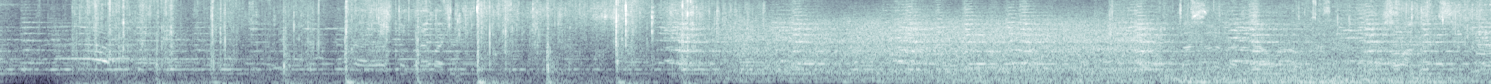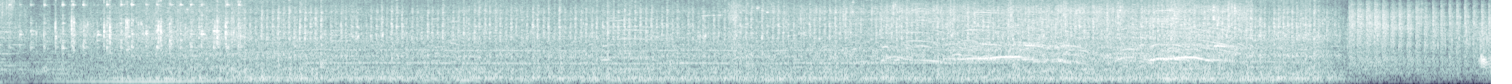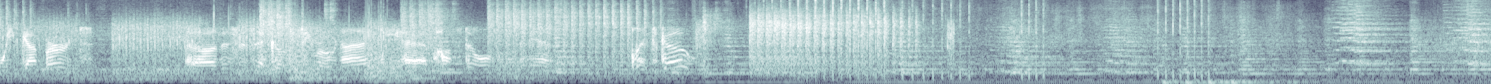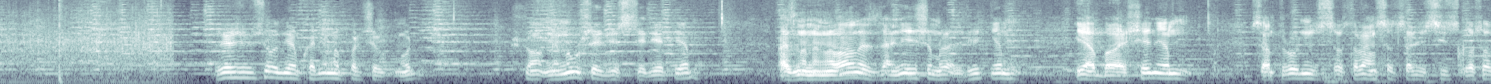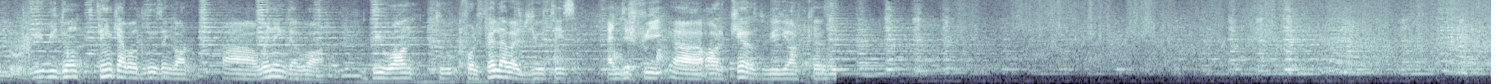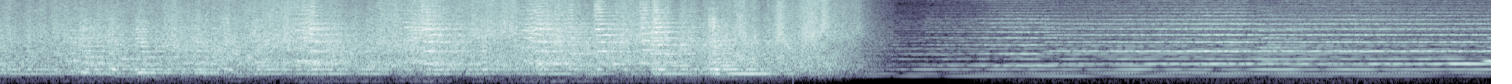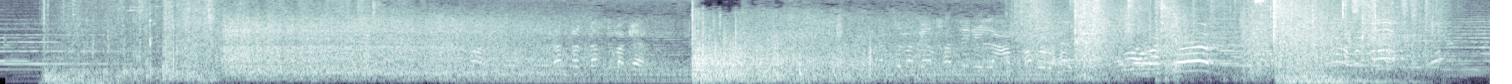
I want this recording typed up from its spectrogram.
Необходимо подчеркнуть, что минувшее десятилетие ознаменовалось дальнейшим развитием и обогащением сотрудничества стран социалистического содружества. Uh, and if we uh, are killed, we are killed.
